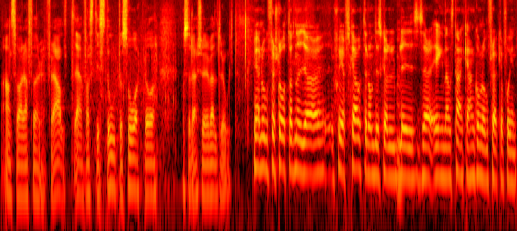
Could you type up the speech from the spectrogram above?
ansvara för, för allt. Även fast det är stort och svårt och, och så där så är det väldigt roligt. Men jag har nog förstått att nya chefscouten, om det skulle bli så här Englands tanke, han kommer nog försöka få in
